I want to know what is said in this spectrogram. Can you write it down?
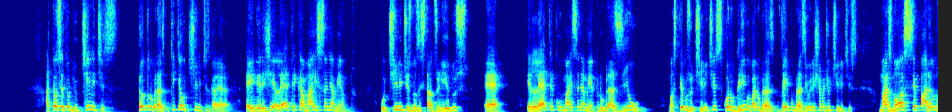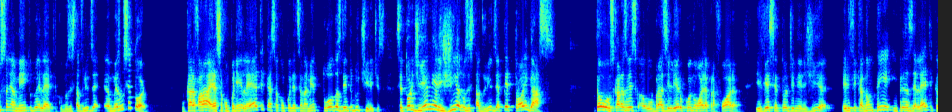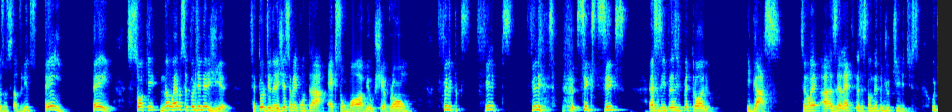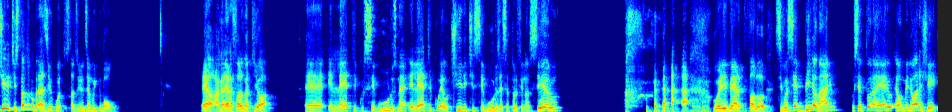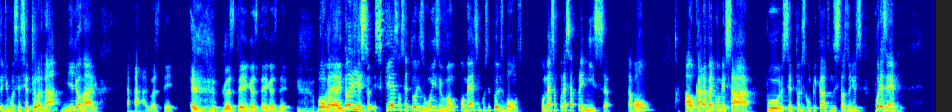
Até o setor de utilities, tanto no Brasil. O que é utilities, galera? É energia elétrica mais saneamento. Utilities nos Estados Unidos é elétrico mais saneamento. No Brasil, nós temos utilities. Quando o gringo vai no Brasil, vem para o Brasil, ele chama de utilities. Mas nós separamos saneamento do elétrico. Nos Estados Unidos é, é o mesmo setor. O cara fala, ah, essa companhia elétrica, essa companhia de saneamento, todas dentro do utilities. Setor de energia nos Estados Unidos é petróleo e gás. Então, os caras, às vezes, o brasileiro, quando olha para fora e vê setor de energia, ele fica, não tem empresas elétricas nos Estados Unidos? Tem, tem. Só que não é no setor de energia. Setor de energia você vai encontrar ExxonMobil, Chevron, Philips, Philips, Philips 66, essas empresas de petróleo e gás. Você não vai, as elétricas estão dentro de utilities. Utilities, tanto no Brasil quanto nos Estados Unidos, é muito bom. É, a galera falando aqui, ó, é, elétrico, seguros, né? Elétrico é utility, seguros é setor financeiro. o Heriberto falou: se você é bilionário, o setor aéreo é o melhor jeito de você se tornar milionário. Gostei. gostei, gostei, gostei. Bom, galera, então é isso. Esqueçam setores ruins e vão comecem com setores bons. Começa por essa premissa, tá bom? Ah, o cara vai começar por setores complicados nos Estados Unidos. Por exemplo,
